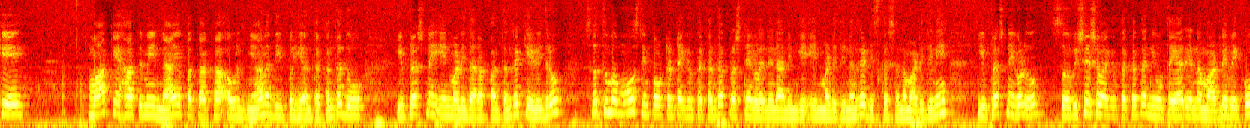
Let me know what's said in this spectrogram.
के ಮಾँ ಕೆ ಹಾತಮೆ ನ್ಯಾಯ ಪತಾಕ ಅವ್ರ ಜ್ಞಾನ ದೀಪ ಹೇ ಅಂತಕ್ಕಂಥದ್ದು. ಈ ಪ್ರಶ್ನೆ ಏನು ಮಾಡಿದಾರಪ್ಪ ಅಂತಂದ್ರೆ ಕೇಳಿದ್ರು. ಸೊ ತುಂಬ ಮೋಸ್ಟ್ ಇಂಪಾರ್ಟೆಂಟ್ ಆಗಿರ್ತಕ್ಕಂಥ ಪ್ರಶ್ನೆಗಳನ್ನೇ ನಾನು ನಿಮಗೆ ಏನು ಮಾಡಿದ್ದೀನಿ ಅಂದರೆ ಡಿಸ್ಕಷನ್ ಮಾಡಿದ್ದೀನಿ. ಈ ಪ್ರಶ್ನೆಗಳು ಸೊ ವಿಶೇಷವಾಗಿರ್ತಕ್ಕಂಥ ನೀವು ತಯಾರಿಯನ್ನು ಮಾಡಲೇಬೇಕು.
